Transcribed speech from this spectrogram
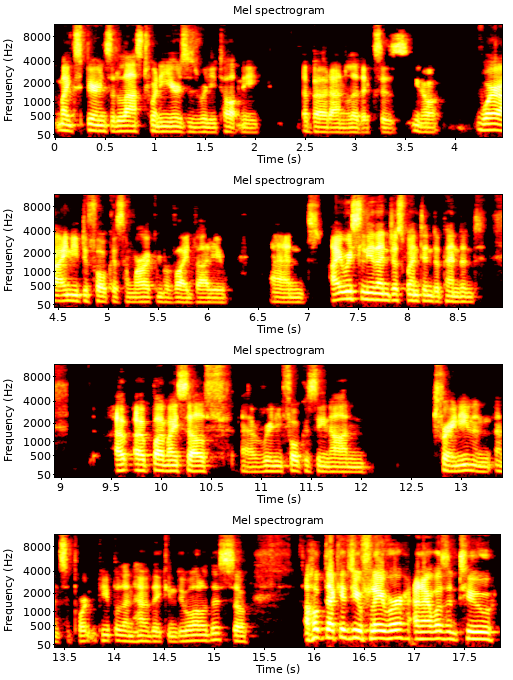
my experience of the last 20 years has really taught me about analytics is, you know, where I need to focus and where I can provide value. And I recently then just went independent out, out by myself, uh, really focusing on training and, and supporting people and how they can do all of this. So I hope that gives you a flavor. And I wasn't too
